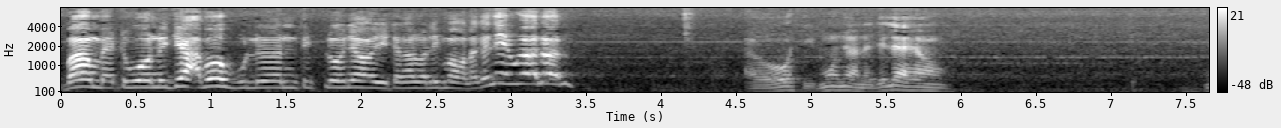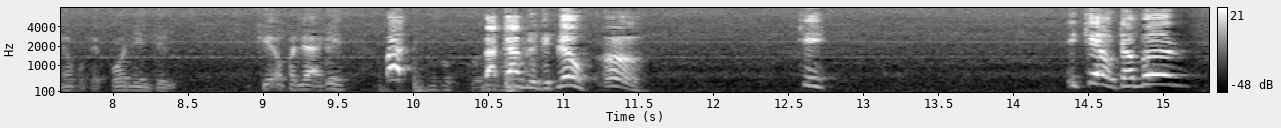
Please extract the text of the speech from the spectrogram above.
Bang, mek turun ni jak boh bulan tiplonya di tanggal 25. Lagi ni pegah Don. Oh, timurnya nak jelas hang. Ni aku telefon ni tu. Kek apa dak ke? Pak. Bakal belum diplo. Ha. Cik. Iki Oktober.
